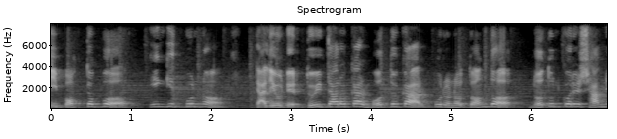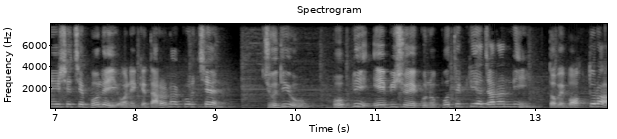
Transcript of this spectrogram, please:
এই বক্তব্য ইঙ্গিতপূর্ণ। টালিউডের দুই তারকার মধ্যকার পুরনো দ্বন্দ্ব নতুন করে সামনে এসেছে বলেই অনেকে ধারণা করছেন। যদিও বুবলি এ বিষয়ে কোনো প্রতিক্রিয়া জানাননি, তবে বক্তরা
